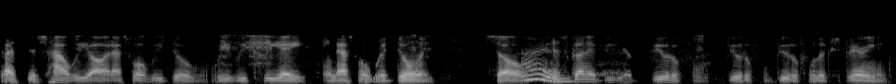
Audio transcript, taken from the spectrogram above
that's just how we are. That's what we do. We we create, and that's what we're doing. So it's going to be a beautiful, beautiful, beautiful experience.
